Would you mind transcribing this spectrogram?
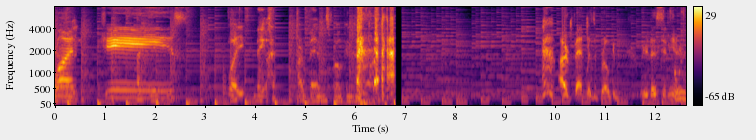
One. Cheese. Wait. They, our bed was broken. our bed was broken. We're just sitting here.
